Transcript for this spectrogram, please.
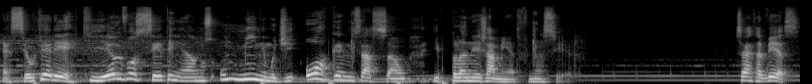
É seu querer que eu e você tenhamos um mínimo de organização e planejamento financeiro. Certa vez,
